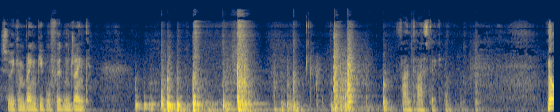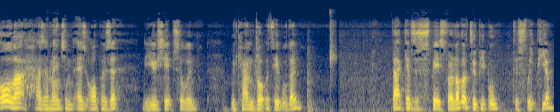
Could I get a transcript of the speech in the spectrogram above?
so we can bring people food and drink. Fantastic. Now all that, as I mentioned, is opposite the U-shaped saloon. We can drop the table down. That gives us space for another two people to sleep here.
